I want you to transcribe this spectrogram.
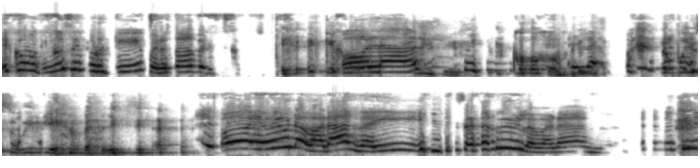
es como que no sé por qué, pero estaba pero Hola. Cojo, No puedes subir bien, Felicia. Oye, veo una baranda ahí. Que se agarre de la baranda. No tiene...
